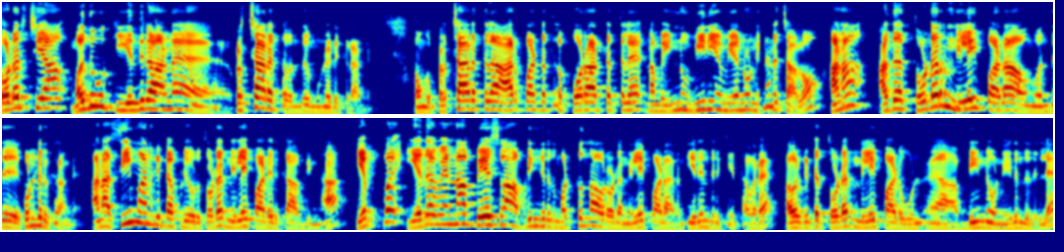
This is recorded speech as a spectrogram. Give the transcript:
தொடர்ச்சியாக மதுவுக்கு எதிரான பிரச்சாரத்தை வந்து முன்னெடுக்கிறாங்க. அவங்க பிரச்சாரத்தில் ஆர்ப்பாட்டத்தில் போராட்டத்தில் நம்ம இன்னும் வீரியம் வேணும்னு நினைச்சாலும் ஆனால் அதை தொடர் நிலைப்பாடாக அவங்க வந்து கொண்டு ஆனால் சீமான் கிட்ட அப்படி ஒரு தொடர் நிலைப்பாடு இருக்கா அப்படின்னா எப்போ எதை வேணா பேசலாம் அப்படிங்கிறது மட்டும்தான் அவரோட நிலைப்பாடாக இருந்து இருந்திருக்கே தவிர அவர்கிட்ட தொடர் நிலைப்பாடு ஒன்று அப்படின்னு ஒன்று இருந்ததில்லை.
